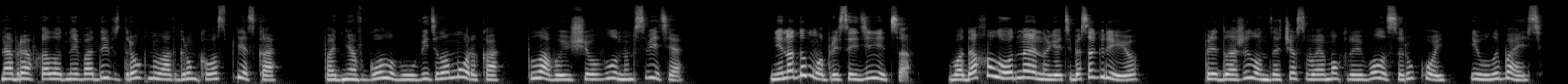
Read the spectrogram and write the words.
Набрав холодной воды, вздрогнула от громкого всплеска. Подняв голову, увидела морока, плавающего в лунном свете. «Не надумала присоединиться? Вода холодная, но я тебя согрею», — предложил он, зачесывая мокрые волосы рукой и улыбаясь.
